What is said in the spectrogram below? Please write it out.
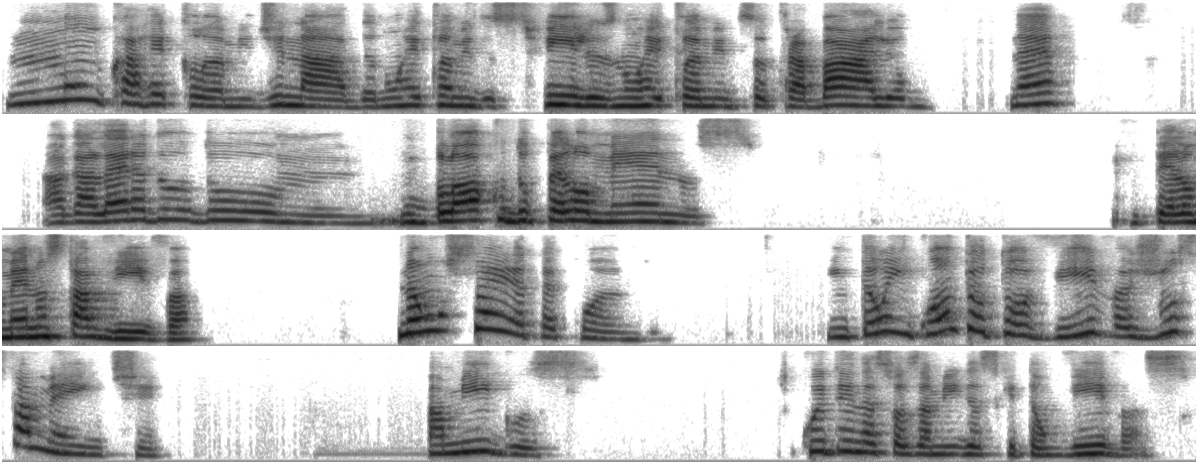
Nunca reclame de nada. Não reclame dos filhos, não reclame do seu trabalho, né? A galera do, do bloco do pelo menos. Pelo menos está viva. Não sei até quando. Então, enquanto eu estou viva, justamente, amigos, Cuidem das suas amigas que estão vivas.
